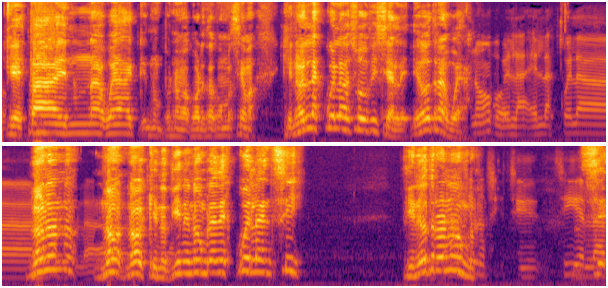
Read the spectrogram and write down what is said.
que está en una weá, que no, me acuerdo cómo se llama, que no es la escuela de suboficiales, es otra weá. No, pues es la, es la escuela... No, no, no, no, no, es que no tiene nombre de escuela en sí. Tiene otro ah, nombre. sí, sí, es la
